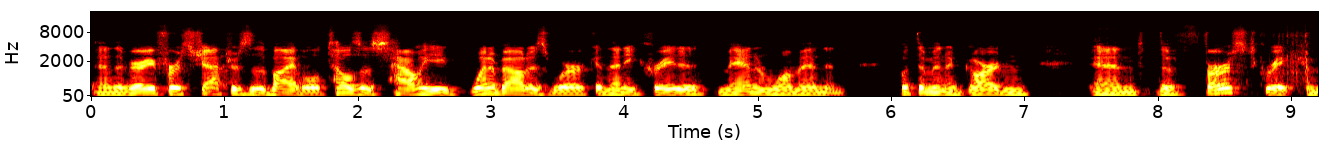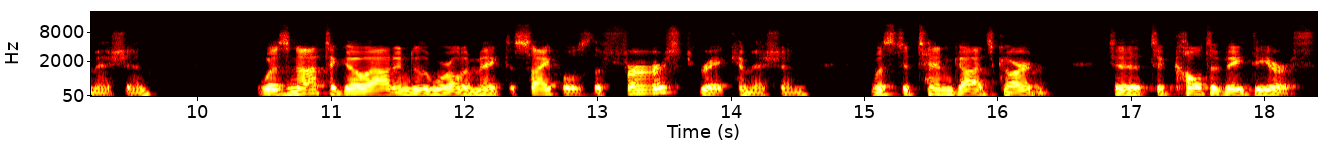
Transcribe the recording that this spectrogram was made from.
And the very first chapters of the Bible tells us how he went about his work, and then he created man and woman and put them in a garden. And the first Great Commission was not to go out into the world and make disciples. The first Great Commission was to tend God's garden, to, to cultivate the earth.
